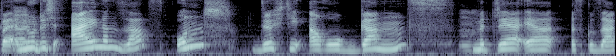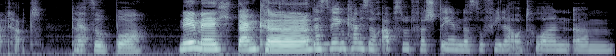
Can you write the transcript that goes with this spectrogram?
Weil Geil. nur durch einen Satz und durch die Arroganz, Mhm. mit der er es gesagt hat. Da Ja. so, boah, Nehme ich, danke. Deswegen kann ich es auch absolut verstehen, dass so viele Autoren ähm,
